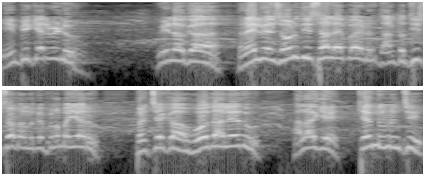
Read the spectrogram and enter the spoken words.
ఏం పీకారు వీళ్ళు? వీళ్ళు ఒక రైల్వే జోన్ తీసుకోలేకపోయాడు దాంట్లో తీసుకోవడంలో విఫలమయ్యారు. ప్రత్యేక హోదా లేదు. అలాగే కేంద్రం నుంచి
